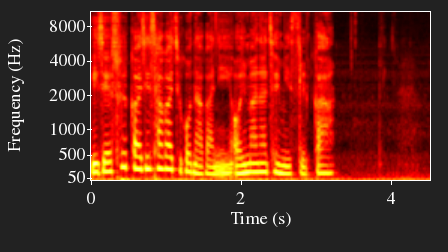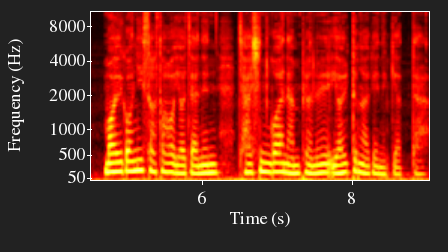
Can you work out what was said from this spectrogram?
이제 술까지 사가지고 나가니 얼마나 재미있을까. 멀거니 서서 여자는 자신과 남편을 열등하게 느꼈다.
